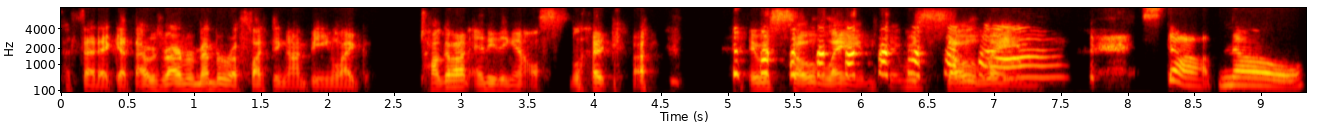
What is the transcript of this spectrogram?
pathetic at that i was i remember reflecting on being like talk about anything else like it was so lame it was so lame Stop. No.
